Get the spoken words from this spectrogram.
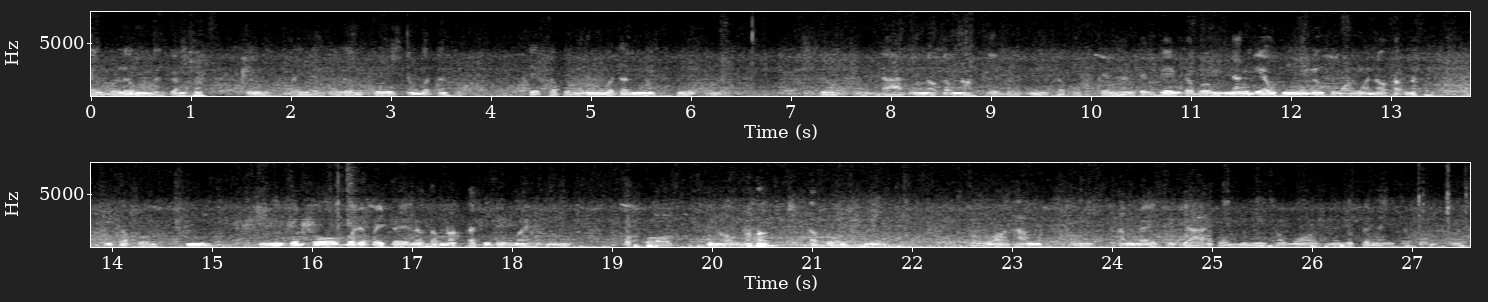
ญ่เบอเริ่มมันก็อืมใบใหญ่เบอเริ่มตูดทั้งหมดทั้งเจ็บกับผมทั้งหมดทั้งอืมอืมตูดาดมันเนาะครับเนาะให้แบบนี้ครับผมเป็นหันเป็นเพลงกับผมยังเดียวหูเดียวห่วมันเนาะครับเนาะนี่ครับผมอืมทีฝนโตบ่ได้ไปไสเนะครับเนาะกะทินี่มอืมประกอบพี่น้องเนาะครับผมอืมผมว่าทำทำได้ทุกอย่างผมมันมีสวไม่รู้ไปไหนครับผมท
